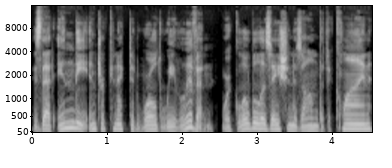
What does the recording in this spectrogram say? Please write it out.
is that in the interconnected world we live in, where globalization is on the decline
